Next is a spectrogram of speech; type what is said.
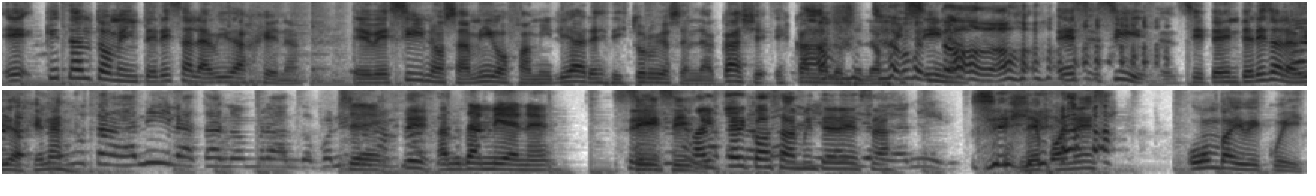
eh, ¿qué tanto me interesa la vida ajena? Eh, vecinos, amigos, familiares, disturbios en la calle, escándalos en la oficina. Todo. Es, sí, si te interesa la Todo vida ajena, Me gusta Danila está nombrando. Sí, sí. a mí también, ¿eh? Sí, sí. Cualquier cosa me interesa. le pones un baby quiz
